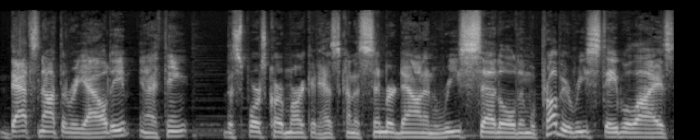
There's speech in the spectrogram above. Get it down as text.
that's not the reality. And I think the sports car market has kind of simmered down and resettled and will probably restabilize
